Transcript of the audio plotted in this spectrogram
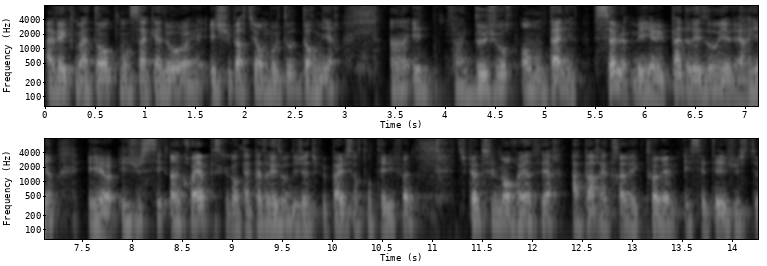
avec ma tante, mon sac à dos, et, je suis parti en moto dormir un et enfin deux jours en montagne seul, mais il n'y avait pas de réseau, il n'y avait rien, et, et juste c'est incroyable parce que quand tu n'as pas de réseau, déjà tu peux pas aller sur ton téléphone, tu peux absolument rien faire à part être avec toi-même, et c'était juste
